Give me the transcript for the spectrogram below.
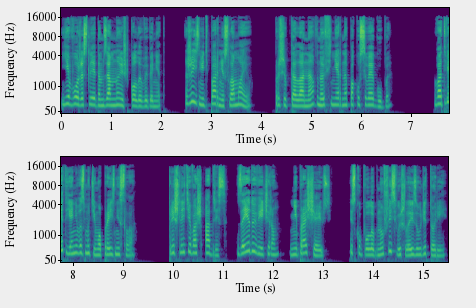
Его же следом за мной из школы выгонят. Жизнь ведь парню сломаю», — прошептала она, вновь нервно покусывая губы. В ответ я невозмутимо произнесла. «Пришлите ваш адрес. Заеду вечером. Не прощаюсь». И скупо улыбнувшись, вышла из аудитории.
